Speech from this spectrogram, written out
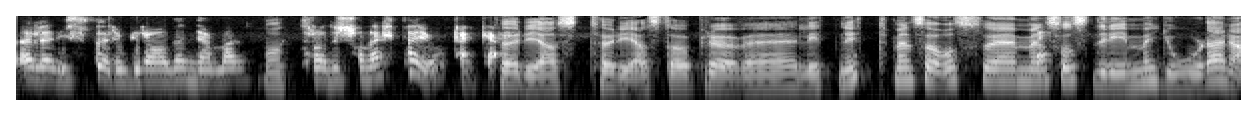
eller i større grad enn det man tradisjonelt har gjort, tenker jeg. Tørjest, tørjest å prøve litt nytt. Men så oss, eh, mens oss driver med jorda, da,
